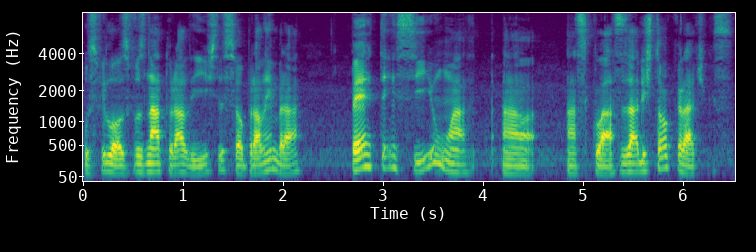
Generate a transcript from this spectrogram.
Os filósofos naturalistas, só para lembrar, pertenciam a, a as classes aristocráticas.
